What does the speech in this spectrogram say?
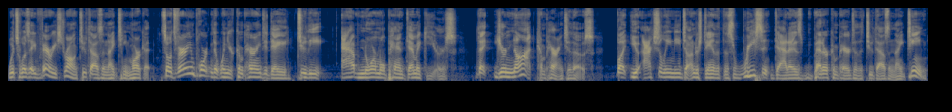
which was a very strong 2019 market. So it's very important that when you're comparing today to the abnormal pandemic years, that you're not comparing to those but you actually need to understand that this recent data is better compared to the 2019.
